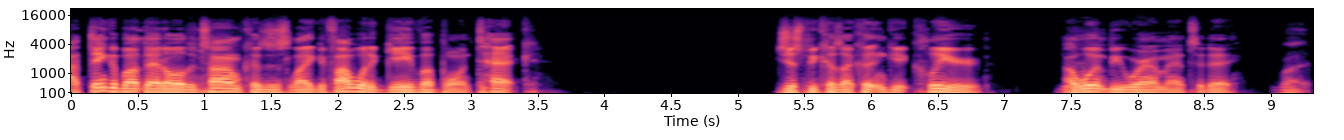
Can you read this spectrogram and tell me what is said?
I think about that all the time because it's like if I would have gave up on tech just because I couldn't get cleared, I wouldn't be where I'm at today. Right.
